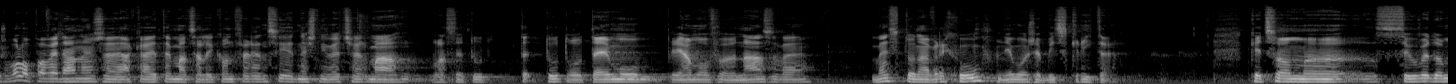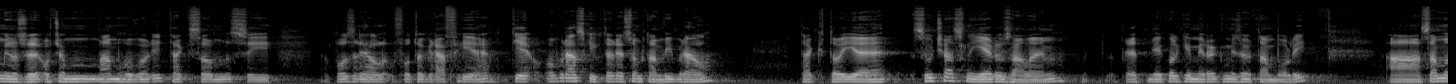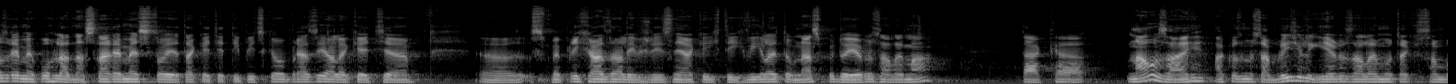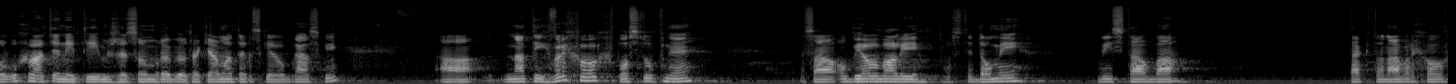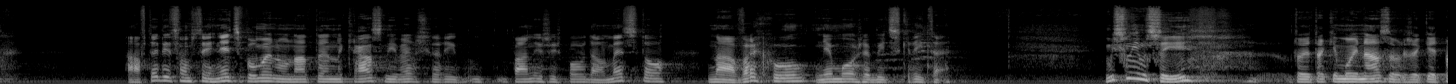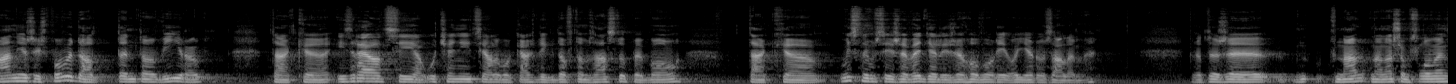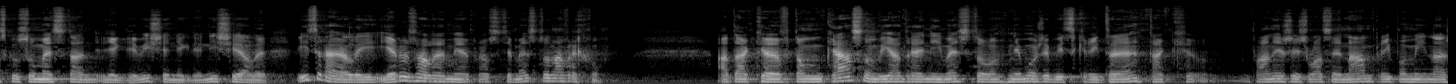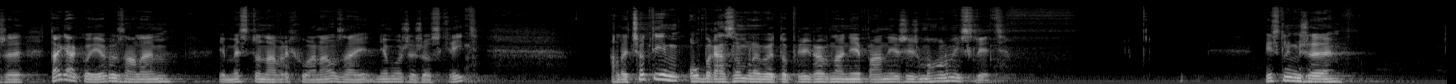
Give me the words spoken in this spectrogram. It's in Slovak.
už bolo povedané, že aká je téma celej konferencie. Dnešný večer má vlastne tú, t- túto tému priamo v názve Mesto na vrchu nemôže byť skryté. Keď som e, si uvedomil, že o čom mám hovoriť, tak som si pozrel fotografie. Tie obrázky, ktoré som tam vybral, tak to je súčasný Jeruzalém. Pred niekoľkými rokmi sme tam boli a samozrejme pohľad na staré mesto je také tie typické obrazy, ale keď e, e, sme prichádzali vždy z nejakých tých výletov naspäť do Jeruzalema, tak e, naozaj, ako sme sa blížili k Jeruzalému, tak som bol uchvátený tým, že som robil také amatérske obrázky. A na tých vrchoch postupne sa objavovali domy, výstavba, takto na vrchoch a vtedy som si hneď spomenul na ten krásny verš, ktorý pán Ježiš povedal, mesto na vrchu nemôže byť skryté. Myslím si, to je taký môj názor, že keď pán Ježiš povedal tento výrok, tak e, Izraelci a učeníci, alebo každý, kto v tom zástupe bol, tak e, myslím si, že vedeli, že hovorí o Jeruzaleme. Pretože na, na našom Slovensku sú mesta niekde vyššie, niekde nižšie, ale v Izraeli Jeruzalém je proste mesto na vrchu. A tak v tom krásnom vyjadrení mesto nemôže byť skryté, tak pán Ježiš vlastne nám pripomína, že tak ako Jeruzalém je mesto na vrchu a naozaj nemôžeš ho skryť, ale čo tým obrazom, lebo je to prirovnanie, pán Ježiš mohol myslieť? Myslím, že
